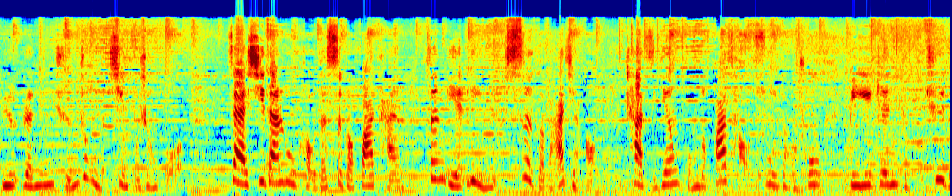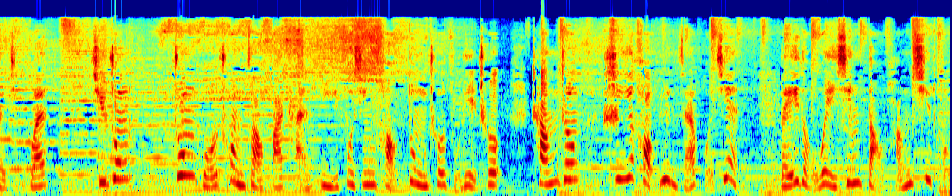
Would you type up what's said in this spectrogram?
与人民群众的幸福生活。在西单路口的四个花坛分别立于四个把角，姹紫嫣红的花草塑造出逼真有趣的景观。其中，中国创造花坛以复兴号动车组列车、长征十一号运载火箭、北斗卫星导航系统、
